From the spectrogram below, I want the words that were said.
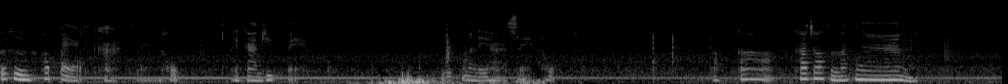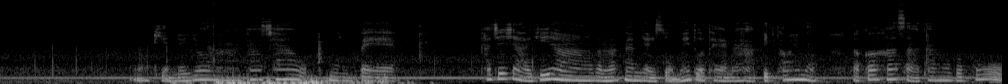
ก็คือข้อแปดค่ะแสนหกรายการที่แปดยกมาเลยค่ะแสนหกแล้วก็ค่าเช่าสำนักงาน เขียนย่อๆนะคะ ค่าเช่าหมื่นแปดค่าใช้จ่ายที่ทางสำนักงานใหญ่ส่งมาให้ตัวแทนนะคะ ปิดเข้าให้หมด แล้วก็ค่าสาธารณูปโภค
